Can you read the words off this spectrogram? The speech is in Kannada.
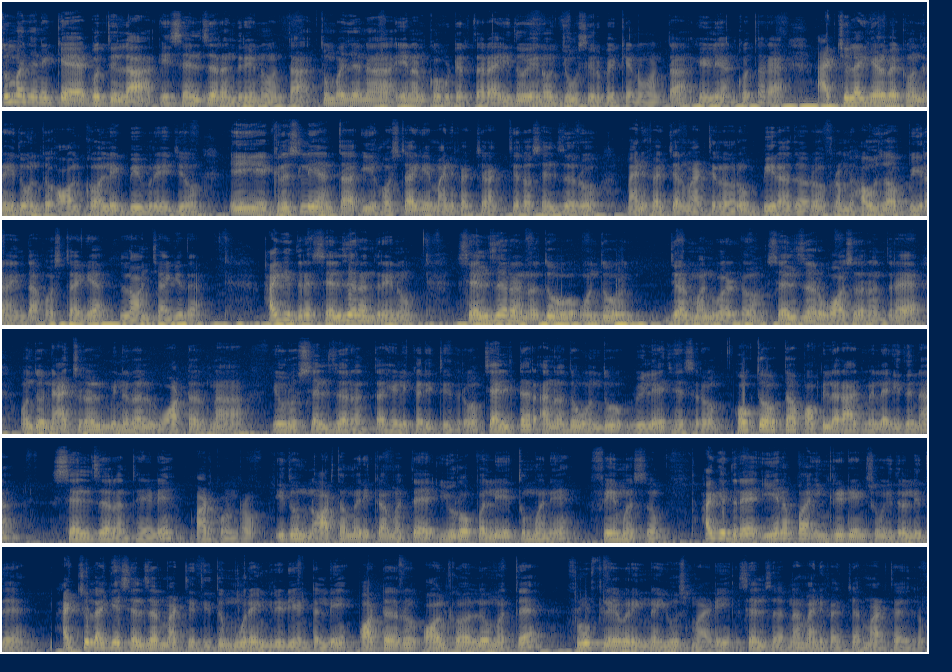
ತುಂಬ ಜನಕ್ಕೆ ಗೊತ್ತಿಲ್ಲ ಈ ಸೆಲ್ಸರ್ ಅಂದ್ರೇನು ಅಂತ. ತುಂಬ ಜನ ಏನು ಅನ್ಕೋಬಿಟ್ಟಿರ್ತಾರೆ, ಇದು ಏನೋ ಜ್ಯೂಸ್ ಇರಬೇಕೇನೋ ಅಂತ ಹೇಳಿ ಅನ್ಕೋತಾರೆ. ಆ್ಯಕ್ಚುಲಾಗಿ ಹೇಳಬೇಕು ಅಂದರೆ ಇದು ಒಂದು ಆಲ್ಕೋಹಾಲಿಕ್ ಬಿವ್ರೇಜು ಈ ಗ್ರಿಸ್ಲಿ ಅಂತ ಈ ಹೊಸದಾಗಿ ಮ್ಯಾನುಫ್ಯಾಕ್ಚರ್ ಆಗ್ತಿರೋ ಸೆಲ್ಸರು ಮ್ಯಾನುಫ್ಯಾಕ್ಚರ್ ಮಾಡ್ತಿರೋರು, ಬೀರಾದವರು ಫ್ರಮ್ ಹೌಸ್ ಆಫ್ ಬೀರಾ ಇಂದ ಹೊಸದಾಗಿ ಲಾಂಚ್ ಆಗಿದೆ. ಹಾಗಿದ್ದರೆ ಸೆಲ್ಸರ್ ಅಂದ್ರೇನು? ಸೆಲ್ಸರ್ ಅನ್ನೋದು ಒಂದು ಜರ್ಮನ್ ವರ್ಡು. ಸೆಲ್ಝರ್ ವಾಸರ್ ಅಂದರೆ ಒಂದು ನ್ಯಾಚುರಲ್ ಮಿನರಲ್ ವಾಟರ್ನ ಇವರು ಸೆಲ್ಝರ್ ಅಂತ ಹೇಳಿ ಕರಿತಿದ್ರು. ಸೆಲ್ಟರ್ ಅನ್ನೋದು ಒಂದು ವಿಲೇಜ್ ಹೆಸರು. ಹೋಗ್ತಾ ಹೋಗ್ತಾ ಪಾಪ್ಯುಲರ್ ಆದಮೇಲೆ ಇದನ್ನು ಸೆಲ್ಝರ್ ಅಂತ ಹೇಳಿ ಮಾಡಿಕೊಂಡ್ರು. ಇದು ನಾರ್ತ್ ಅಮೆರಿಕಾ ಮತ್ತು ಯುರೋಪಲ್ಲಿ ತುಂಬಾ ಫೇಮಸ್ಸು. ಹಾಗಿದ್ರೆ ಏನಪ್ಪ ಇಂಗ್ರೀಡಿಯೆಂಟ್ಸು ಇದರಲ್ಲಿದೆ? ಆ್ಯಕ್ಚುಲಾಗಿ ಸೆಲ್ಸರ್ ಮಾಡ್ತಿದ್ದು ಮೂರೇ ಇಂಗ್ರೀಡಿಯೆಂಟಲ್ಲಿ. ವಾಟರು, ಆಲ್ಕೋಹಾಲು ಮತ್ತು ಫ್ರೂಟ್ ಫ್ಲೇವರಿಂಗ್ನ ಯೂಸ್ ಮಾಡಿ ಸೆಲ್ಸರ್ನ ಮ್ಯಾನುಫ್ಯಾಕ್ಚರ್ ಮಾಡ್ತಾಯಿದ್ರು.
